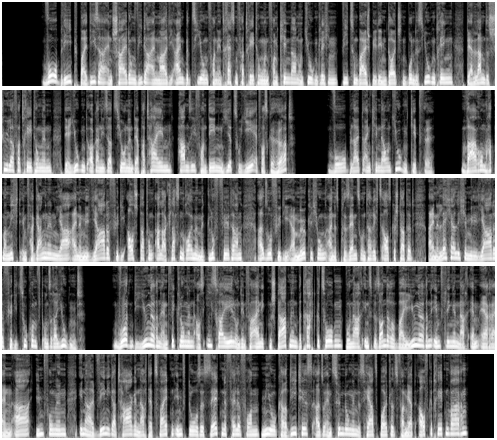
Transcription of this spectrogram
Wo blieb bei dieser Entscheidung wieder einmal die Einbeziehung von Interessenvertretungen von Kindern und Jugendlichen, wie zum Beispiel dem Deutschen Bundesjugendring, der Landesschülervertretungen, der Jugendorganisationen der Parteien? Haben Sie von denen hierzu je etwas gehört? Wo bleibt ein Kinder- und Jugendgipfel? Warum hat man nicht im vergangenen Jahr eine Milliarde für die Ausstattung aller Klassenräume mit Luftfiltern, also für die Ermöglichung eines Präsenzunterrichts ausgestattet, eine lächerliche Milliarde für die Zukunft unserer Jugend? Wurden die jüngeren Entwicklungen aus Israel und den Vereinigten Staaten in Betracht gezogen, wonach insbesondere bei jüngeren Impflingen nach mRNA-Impfungen innerhalb weniger Tage nach der zweiten Impfdosis seltene Fälle von Myokarditis, also Entzündungen des Herzbeutels, vermehrt aufgetreten waren?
